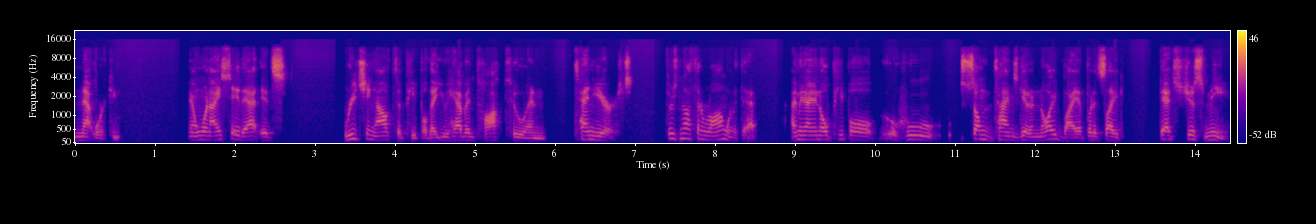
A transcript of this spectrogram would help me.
networking. And when I say that, it's reaching out to people that you haven't talked to in 10 years. There's nothing wrong with that. I mean, I know people who sometimes get annoyed by it, but it's like, that's just me.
